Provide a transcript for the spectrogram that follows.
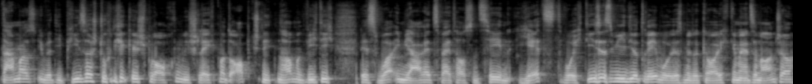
damals über die PISA-Studie gesprochen, wie schlecht wir da abgeschnitten haben und wichtig, das war im Jahre 2010. Jetzt, wo ich dieses Video drehe, wo ich das mit euch gemeinsam anschaue,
